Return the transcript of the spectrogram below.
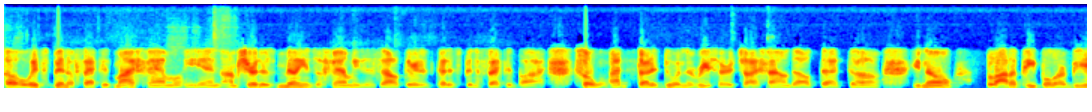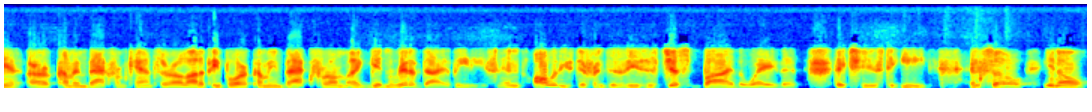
So it's been affected my family, and I'm sure there's millions of families that's out there that, it's been affected by. So when I started doing the research, I found out that uh, you know a lot of people are being are coming back from cancer. A lot of people are coming back from uh, getting rid of diabetes and all of these different diseases just by the way that they choose to eat. And so, you know,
